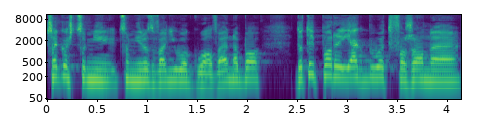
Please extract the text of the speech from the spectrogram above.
czegoś, co mi, co mi rozwaliło głowę, no bo do tej pory jak były tworzone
